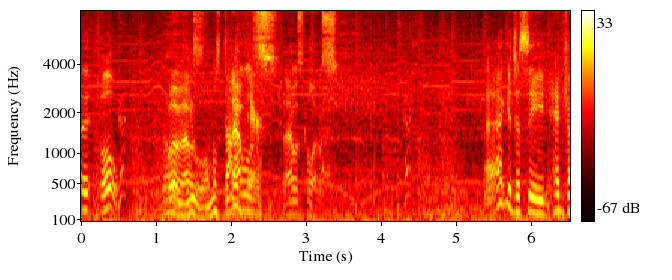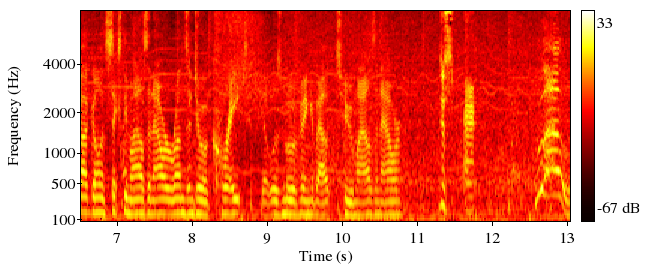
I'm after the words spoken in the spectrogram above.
Uh, oh. Oh, Whoa, that you was, almost died that there. Was, that was close. I-, I could just see Hedgehog going 60 miles an hour, runs into a crate that was moving about 2 miles an hour. Just ah, Whoa!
